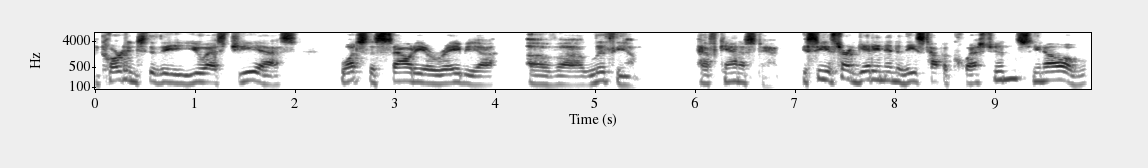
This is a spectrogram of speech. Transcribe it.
According to the USGS, what's the Saudi Arabia of uh, lithium? Afghanistan. You see, you start getting into these type of questions, you know,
